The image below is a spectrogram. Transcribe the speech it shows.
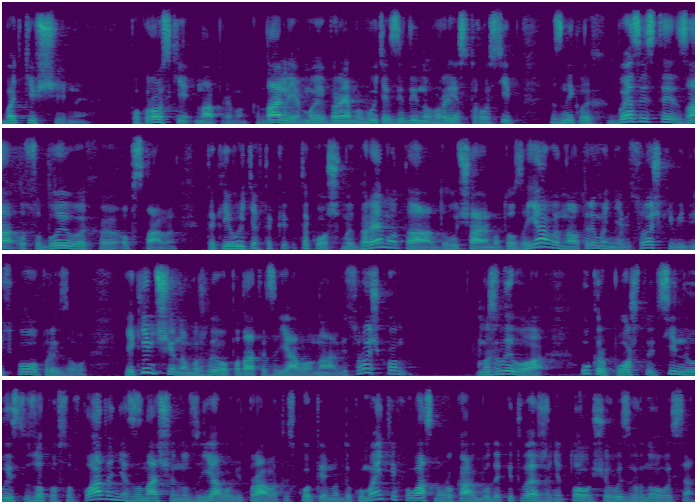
батьківщини. Покровський напрямок. Далі ми беремо витяг з єдиного реєстру осіб, зниклих безвісти за особливих е, обставин. Такий витяг також ми беремо та долучаємо до заяви на отримання відсрочки від військового призову. Яким чином можливо подати заяву на відсрочку? Можливо, Укрпоштою цінний лист з опису вкладення, зазначену заяву відправити з копіями документів. У вас на руках буде підтвердження того, що ви звернулися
